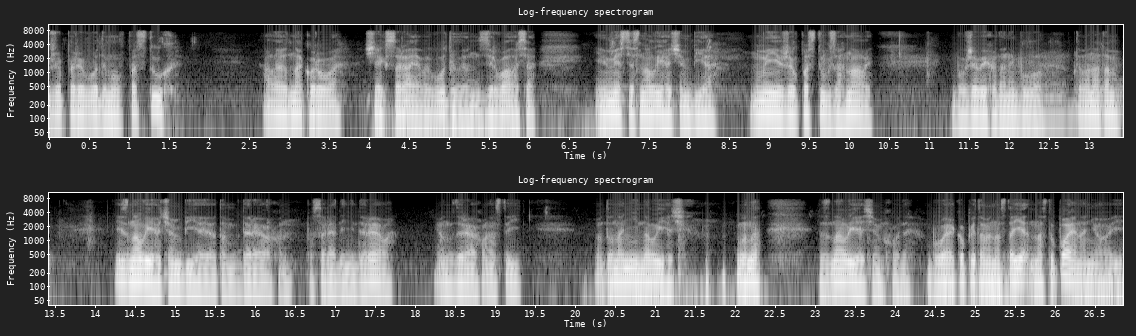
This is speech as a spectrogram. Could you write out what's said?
Вже переводимо в пастух. Але одна корова ще як сарая виводили, он зірвалася і вместе з налигачем біга. Ну ми її вже в пастух загнали, бо вже виходу не було. То вона там із налигачем бігає там в деревах, он, посередині дерева. І он в деревах вона стоїть. От на ній налигач. Вона з налигачем ходить. Буває копитами настає, наступає на нього і.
